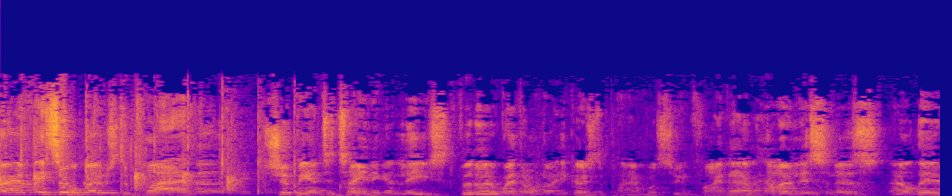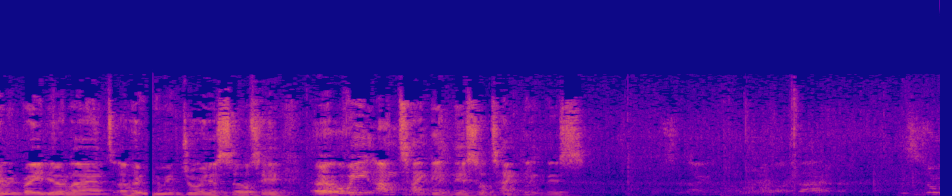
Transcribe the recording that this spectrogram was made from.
Uh, if this all goes to plan, uh, it should be entertaining at least, but uh, whether or not it goes to plan, we'll soon find out. Hello, listeners out there in Radio Land. I hope you enjoy yourselves here. Uh, are we untangling this or tangling this? This is all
